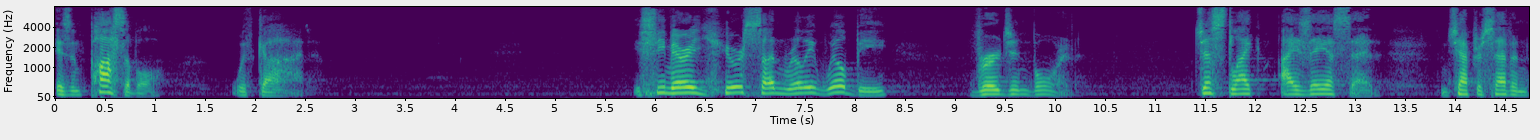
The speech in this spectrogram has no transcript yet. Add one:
is impossible with God. You see, Mary, your son really will be virgin born. Just like Isaiah said in chapter 7,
